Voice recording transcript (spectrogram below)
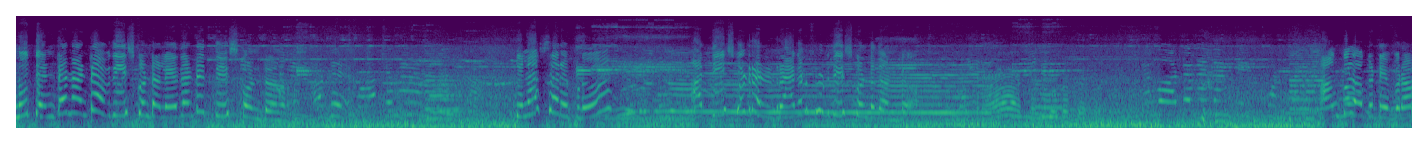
నువ్వు తింటానంటే అవి తీసుకుంటా లేదంటే తీసుకుంటాను. తినేస్తారు ఇప్పుడు. అది తీసుకుంటారు డ్రాగన్ ఫ్రూట్ తీసుకుంటుందంట. అంకుల్ ఒకటి ఇవ్వరా?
